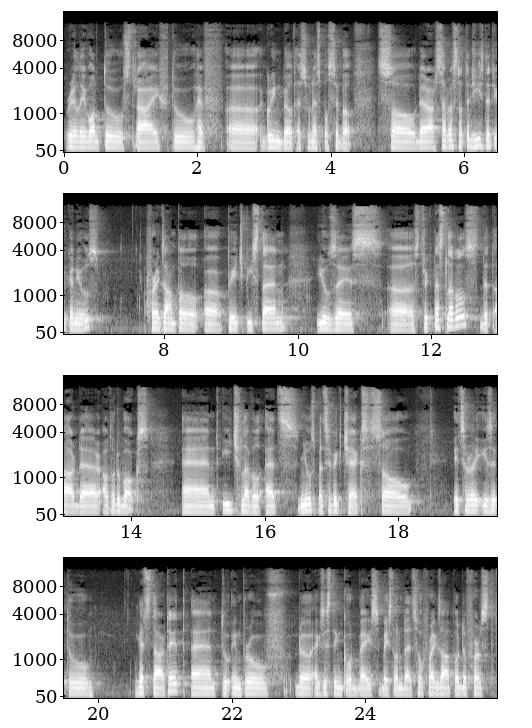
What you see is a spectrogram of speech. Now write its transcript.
really want to strive to have a green build as soon as possible. So there are several strategies that you can use. For example, uh, PHP Stan uses uh, strictness levels that are there out of the box, and each level adds new specific checks. So it's really easy to get started and to improve the existing code base based on that. So, for example, the first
